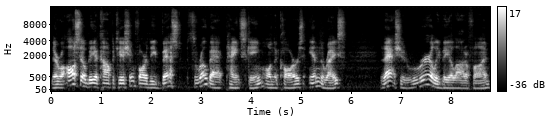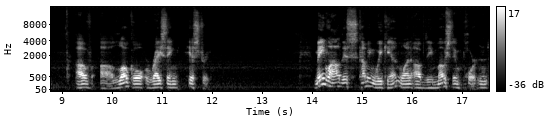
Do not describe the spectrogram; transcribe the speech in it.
There will also be a competition for the best throwback paint scheme on the cars in the race. That should really be a lot of fun of uh, local racing history. Meanwhile, this coming weekend, one of the most important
